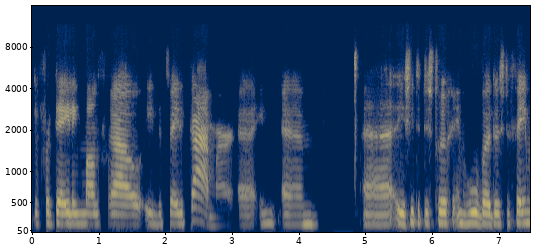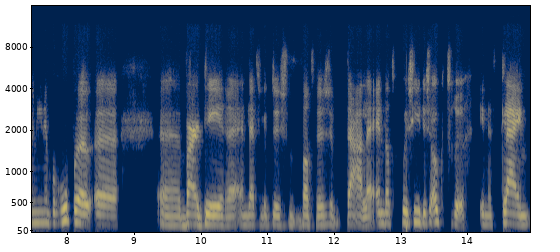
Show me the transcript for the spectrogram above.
de verdeling man-vrouw in de Tweede Kamer. Uh, in, um, uh, je ziet het dus terug in hoe we dus de feminine beroepen waarderen en letterlijk dus wat we ze betalen. En dat zie je dus ook terug in het klein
